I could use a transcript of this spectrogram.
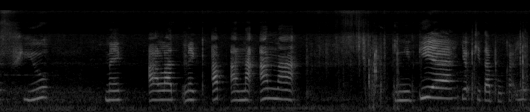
review make alat make up anak-anak. Ini dia. Yuk kita buka yuk.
